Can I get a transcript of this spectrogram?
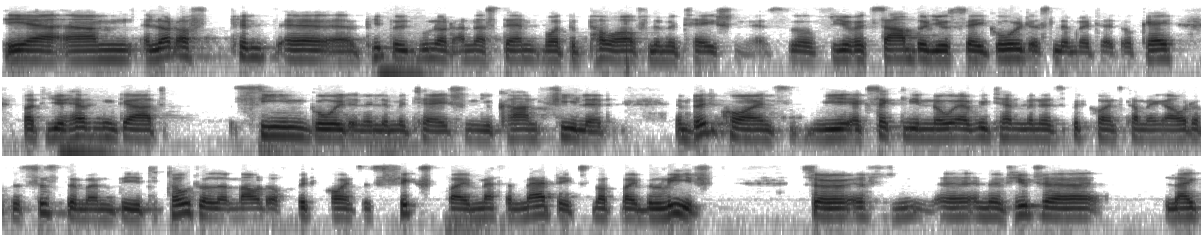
Yeah, um, a lot of uh, people do not understand what the power of limitation is. So, for example, you say gold is limited, okay, but you haven't got seen gold in a limitation. You can't feel it in bitcoins we exactly know every 10 minutes bitcoins coming out of the system and the total amount of bitcoins is fixed by mathematics not by belief so if uh, in the future like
